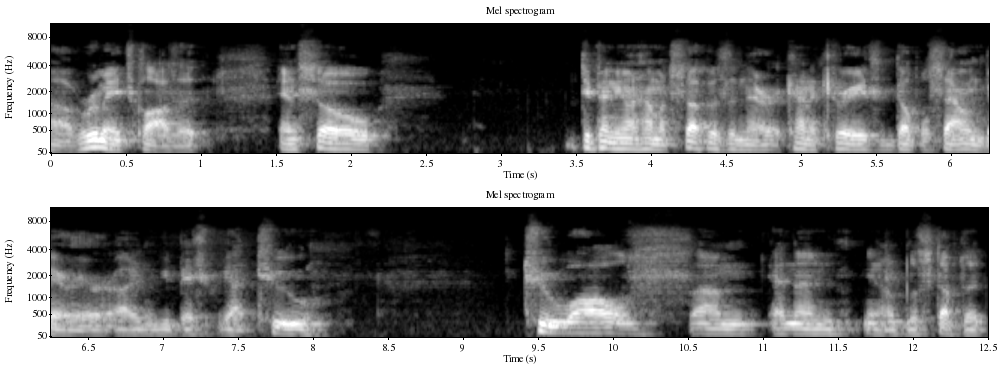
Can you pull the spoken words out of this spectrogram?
uh, roommate's closet. And so, depending on how much stuff is in there, it kind of creates a double sound barrier. Uh, you basically got two two walls, um, and then you know the stuff that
